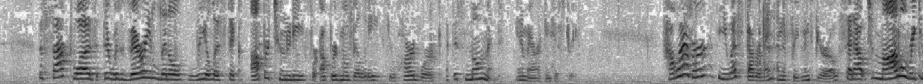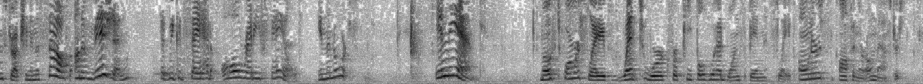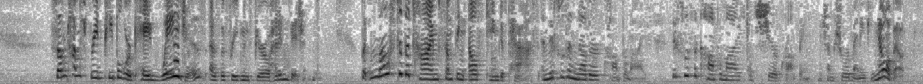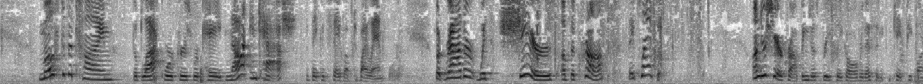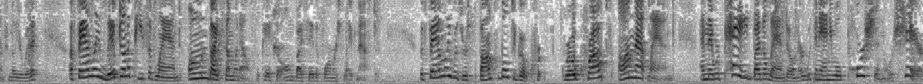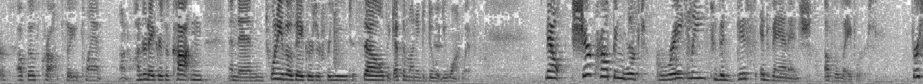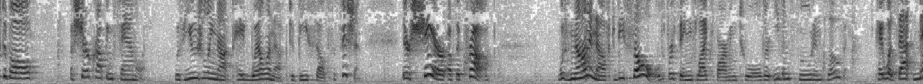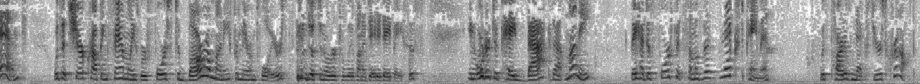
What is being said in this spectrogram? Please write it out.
The fact was, there was very little realistic opportunity for upward mobility through hard work at this moment in American history. However, the U.S. government and the Freedmen's Bureau set out to model Reconstruction in the South on a vision that we could say had already failed in the North. In the end, most former slaves went to work for people who had once been slave owners, often their own masters. Sometimes freed people were paid wages, as the Freedmen's Bureau had envisioned. But most of the time, something else came to pass, and this was another compromise. This was the compromise of sharecropping, which I'm sure many of you know about. Most of the time, the black workers were paid not in cash that they could save up to buy land for, but rather with shares of the crops they planted. Under sharecropping, just briefly go over this in case people aren't familiar with it, a family lived on a piece of land owned by someone else, okay, so owned by, say, the former slave master. The family was responsible to grow, grow crops on that land, and they were paid by the landowner with an annual portion or share of those crops. So you plant know, 100 acres of cotton, and then 20 of those acres are for you to sell to get the money to do what you want with. Now, sharecropping worked greatly to the disadvantage of the laborers. First of all, a sharecropping family was usually not paid well enough to be self sufficient. Their share of the crop was not enough to be sold for things like farming tools or even food and clothing. Okay, what that meant was that sharecropping families were forced to borrow money from their employers just in order to live on a day to day basis. In order to pay back that money, they had to forfeit some of the next payment with part of next year's crop.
